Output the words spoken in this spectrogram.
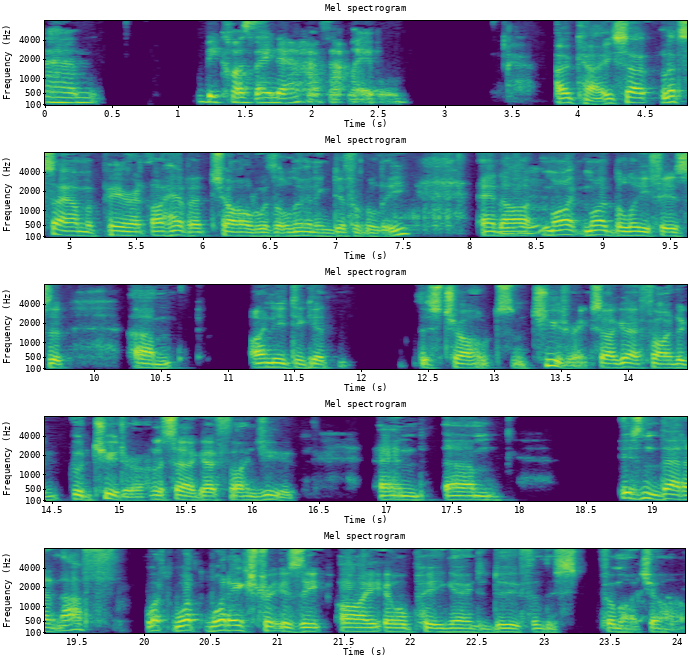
um, because they now have that label. Okay, so let's say I'm a parent. I have a child with a learning difficulty, and mm-hmm. I, my my belief is that um, I need to get this child some tutoring. So I go find a good tutor. Let's say I go find you, and um, isn't that enough? What what what extra is the ILP going to do for this for my child?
